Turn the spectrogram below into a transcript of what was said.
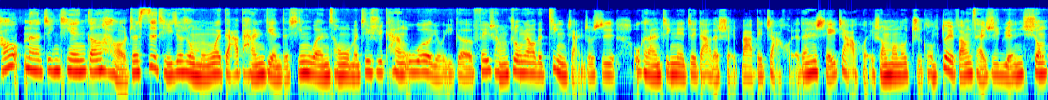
好，那今天刚好这四题就是我们为大家盘点的新闻。从我们继续看乌俄有一个非常重要的进展，就是乌克兰境内最大的水坝被炸毁了，但是谁炸毁，双方都指控对方才是元凶。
